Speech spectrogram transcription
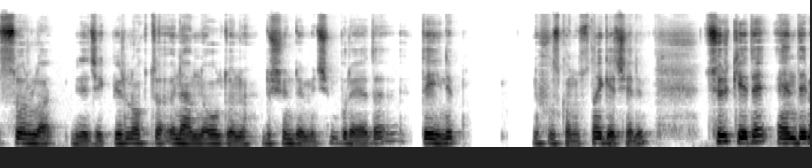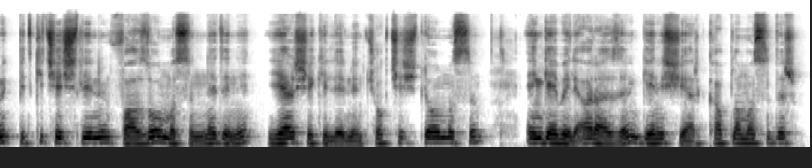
sorulabilecek bir nokta önemli olduğunu düşündüğüm için buraya da değinip nüfus konusuna geçelim. Türkiye'de endemik bitki çeşitliliğinin fazla olmasının nedeni yer şekillerinin çok çeşitli olması, engebeli arazilerin geniş yer kaplamasıdır.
